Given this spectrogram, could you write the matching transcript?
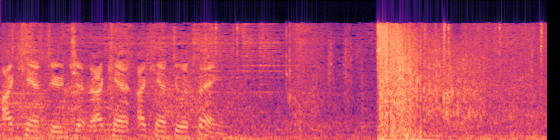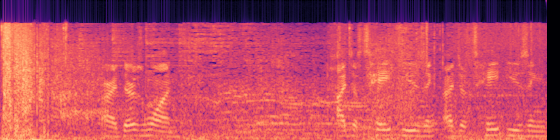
I can't do I can't I can't do a thing. All right, there's one. I just hate using I just hate using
